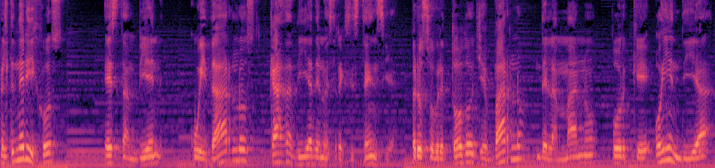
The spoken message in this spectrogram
El tener hijos es también cuidarlos cada día de nuestra existencia, pero sobre todo llevarlo de la mano porque hoy en día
